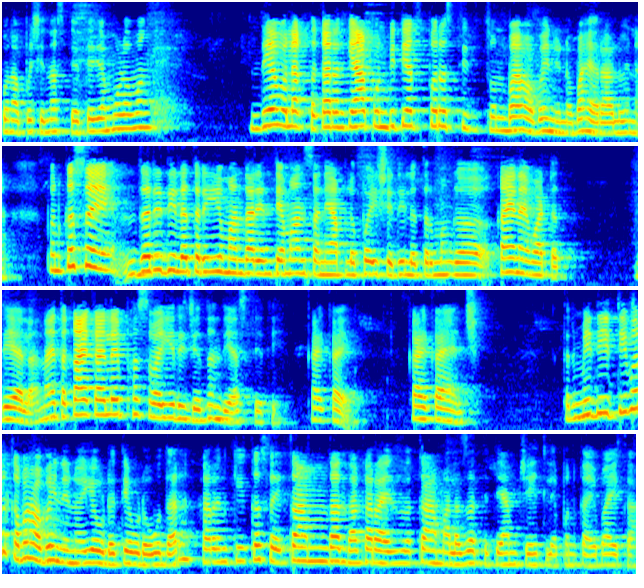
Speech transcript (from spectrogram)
कोणापाशी नसतात. त्याच्यामुळं मग द्यावं लागतं. कारण की आपण बी त्याच परिस्थितीतून भावा बहिणीनं बाहेर आलोय ना. पण कसं आहे जरी दिलं तरी इमानदारीने त्या माणसाने आपलं पैसे दिलं तर मग काय नाही वाटत द्यायला. नाही तर काय काय लय फसवागिरीचे धंदे असते ते. काय काय? काय कायांची? तर मी देते बरं का भावा बहिणीनं एवढं तेवढं उदार कारण की कसं आहे काम धंदा करायचं कामाला जाते ते आमच्या इथल्या पण काय बायका.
